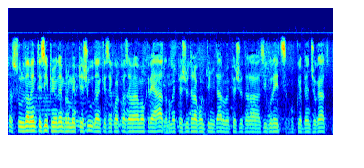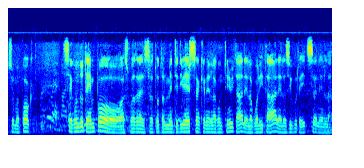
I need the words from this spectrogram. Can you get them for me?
assolutamente sì, il primo tempo non mi è piaciuto anche se qualcosa avevamo creato, non mi è piaciuta la continuità, non mi è piaciuta la sicurezza con cui abbiamo giocato, insomma poco. Il secondo tempo la squadra è stata totalmente diversa anche nella continuità, nella qualità, nella sicurezza nella...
